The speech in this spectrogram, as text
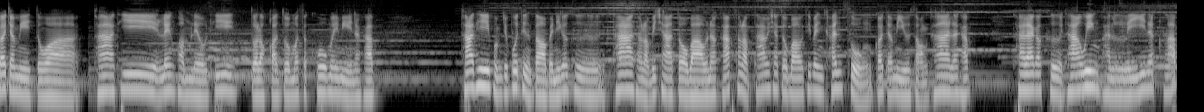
ก็จะมีตัวท่าที่เร่งความเร็วที่ตัวละครตัวเมื่อสักครู่ไม่มีนะครับท่าที่ผมจะพูดถึงต่อไปนี้ก็คือท่าสำหรับวิชาตัวเบานะครับสำหรับท่าวิชาตัวเบาที่เป็นขั้นสูงก็จะมีอยู่สองท่านะครับท่าแรกก็คือท่าวิ่งพันลี้นะครับ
